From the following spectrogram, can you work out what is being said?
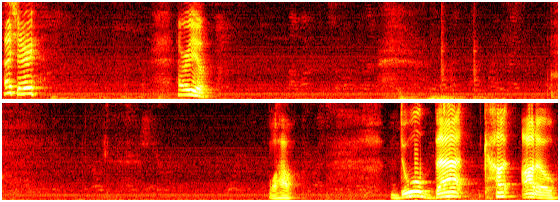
Hi, Sherry. How are you? Wow. Dual bat cut auto.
